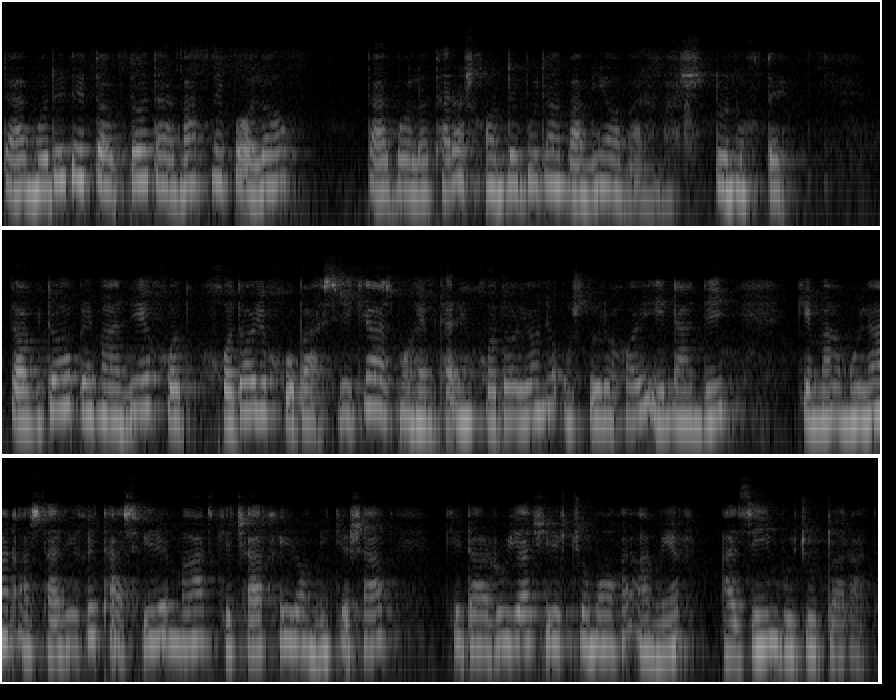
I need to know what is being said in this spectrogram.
در مورد داگدا در متن بالا در بالاترش خوانده بودم و میآورمش دو نقطه. داگدا به معنی خود خدای خوب است. یکی از مهمترین خدایان اسطوره های ایلندی که معمولا از طریق تصویر مرد که چرخی را می‌کشد که در رویش یک چماق عمیق عظیم وجود دارد.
